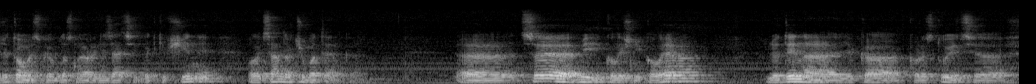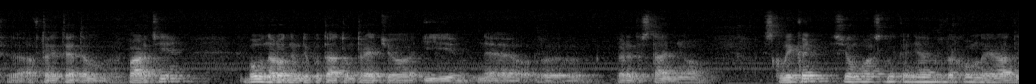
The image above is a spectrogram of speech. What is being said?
Житомирської обласної організації Батьківщини Олександра Чубатенка. Е, Це мій колишній колега, людина, яка користується авторитетом партії, був народним депутатом третього і е, передостаннього скликань, сьомого скликання Верховної Ради,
